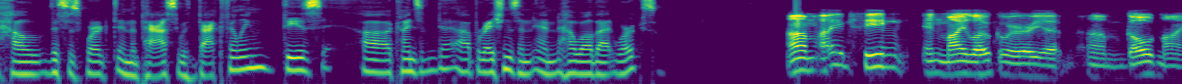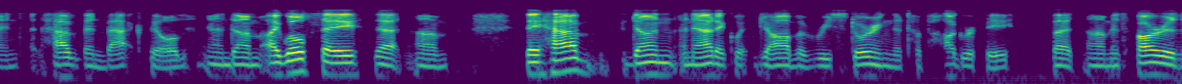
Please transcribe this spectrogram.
how this has worked in the past with backfilling these uh, kinds of operations and, and how well that works? Um, I've seen in my local area um, gold mines that have been backfilled, and um, I will say that um, they have done an adequate job of restoring the topography. But um, as far as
